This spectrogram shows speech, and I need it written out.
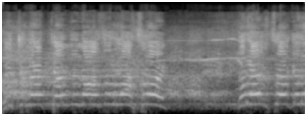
Hükümet kendini hazırlasın. Grevse grev,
